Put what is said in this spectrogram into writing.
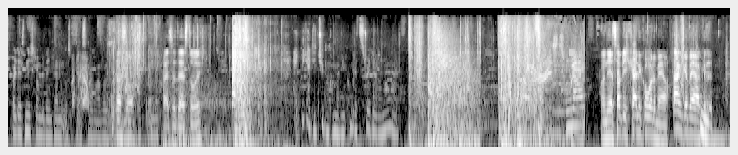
Ich wollte jetzt nicht unbedingt deine USPS haben, aber so. Achso. Scheiße, der ist durch. Hey Digga, die Typen kommen bei mir komplett straight out of nowhere. Und jetzt habe ich keine Kohle mehr. Danke, Merkel.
